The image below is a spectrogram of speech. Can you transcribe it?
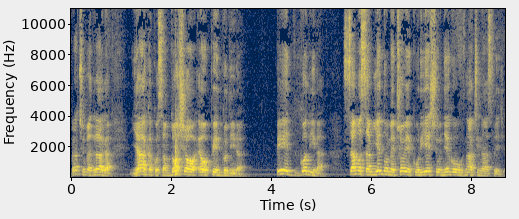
Braćo moja draga, ja kako sam došao, evo pet godina, pet godina, samo sam jednome čovjeku riješio njegovu znači nasljeđe.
